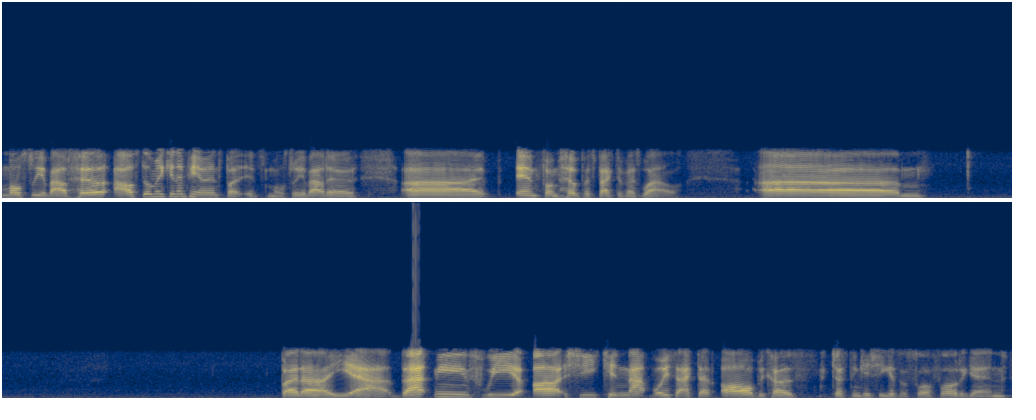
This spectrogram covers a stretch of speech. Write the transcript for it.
mostly about her. I'll still make an appearance, but it's mostly about her, uh, and from her perspective as well. Um, but uh, yeah, that means we uh, she cannot voice act at all because just in case she gets a slow float again.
